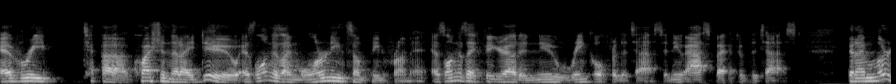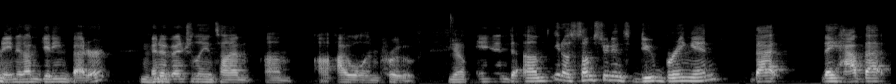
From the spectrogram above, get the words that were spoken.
every uh, question that I do, as long as I'm learning something from it, as long as I figure out a new wrinkle for the test, a new aspect of the test, then I'm learning and I'm getting better. Mm-hmm. And eventually, in time, um, I will improve. Yep. And um, you know, some students do bring in that they have that.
